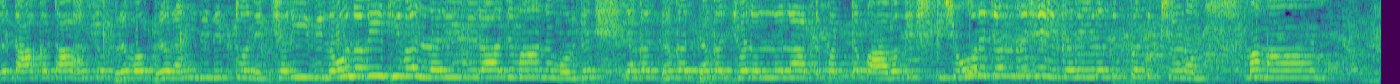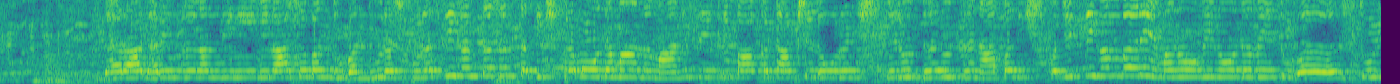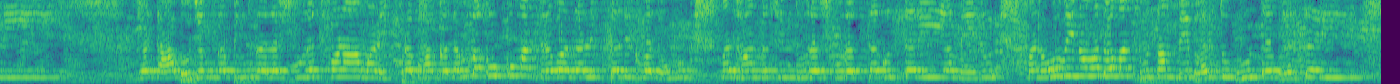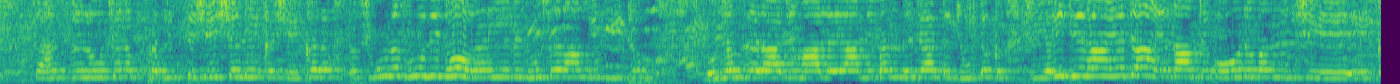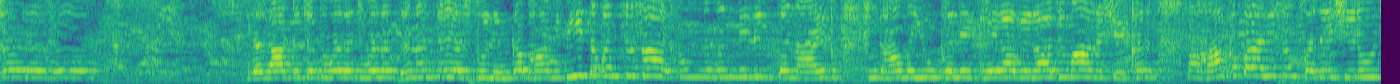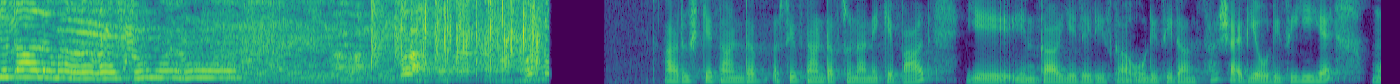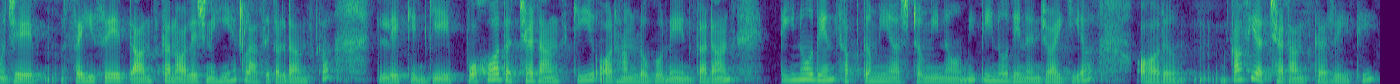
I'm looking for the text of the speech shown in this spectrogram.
जटाकटाः सभ्रवभ्ररङ्गिदित्वनिच्छरी विलोलवीचिवल्लरी विराजमान मूर्धनि धगद् धगद् धगज्ज्वलल्ललाटपट्टपावके किशोरचन्द्रशेखरे रतिप्रतिक्षणं मम धराधरेन्द्र नन्दिनी विलास बन्धु बन्धुरस्फुरद्दिगन्त सन्तति प्रमोदमान मानसे कृपा कटाक्ष धोरण निरुद्ध रुद्ध नापदि क्वचित् दिगम्बरे मनो विनोद मे तु वस्तुनि जटा भुजंग पिंगल स्फुरत फणामणि प्रभा कदम्ब कुकुमद्रवर लिप्त दिग्वधूमुख मधान्त सिंधुर स्फुरत तगुत्तरीय मेदुर मनो विनोदमद्भुतं बिभर्तु भूत भर्तरी सहस्रलोचन प्रभृत्य शेषलेख शेखर प्रसून धूलि धोरणी विधूसरांगी पीठ भुजंग राजमालया निबंध जाट जूटक श्रिय चिराय जायतां बंधु शेखर ललाट चतुवर ज्वल धनंजय स्फुलिंग भानि पीत पंच सायकं नमन निलिम्प नायक सुधाम खया विराजमान शेखर। महाकपालि संपदे शिरो जटालमस्थुन आरुष के तांडव शिव तांडव सुनाने के बाद ये, इनका, ये लेडीज़ का ओडिसी डांस था, शायद ये ओडिसी ही है। मुझे सही से डांस का नॉलेज नहीं है क्लासिकल डांस का, लेकिन ये बहुत अच्छा डांस की और हम लोगों ने इनका डांस तीनों दिन, सप्तमी, अष्टमी, नवमी, तीनों दिन एंजॉय किया और काफ़ी अच्छा डांस कर रही थी।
